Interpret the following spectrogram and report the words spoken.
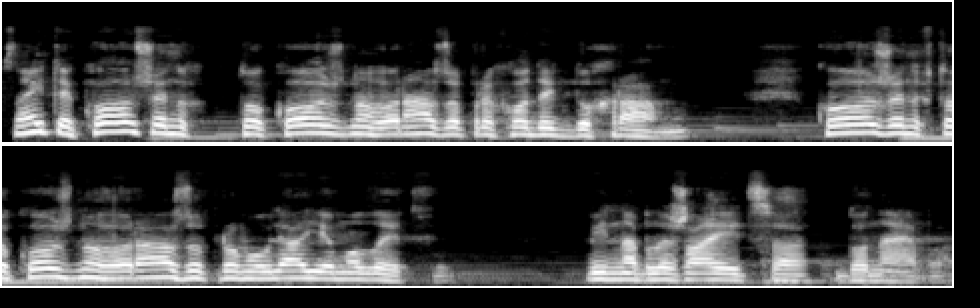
Знаєте, кожен, хто кожного разу приходить до храму, кожен, хто кожного разу промовляє молитву, він наближається до неба.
